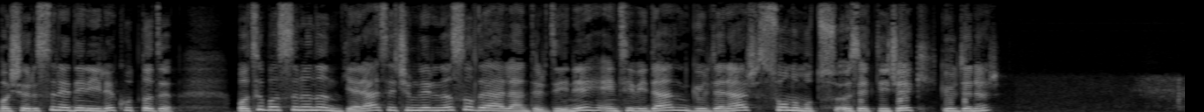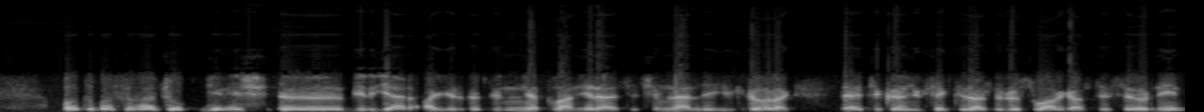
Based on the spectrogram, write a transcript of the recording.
başarısı nedeniyle kutladı. Batı basınının yerel seçimleri nasıl değerlendirdiğini NTV'den Güldener Sonumut özetleyecek. Güldener. Batı basını çok geniş e, bir yer ayırdı dün yapılan yerel seçimlerle ilgili olarak. Belçika'nın yüksek tirajlı Le Soir gazetesi örneğin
